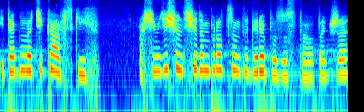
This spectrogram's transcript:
I tak dla ciekawskich. 87% gry pozostało, także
